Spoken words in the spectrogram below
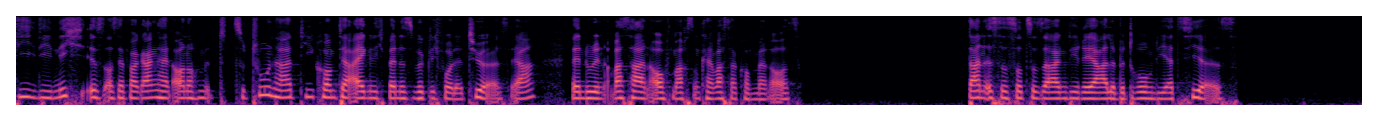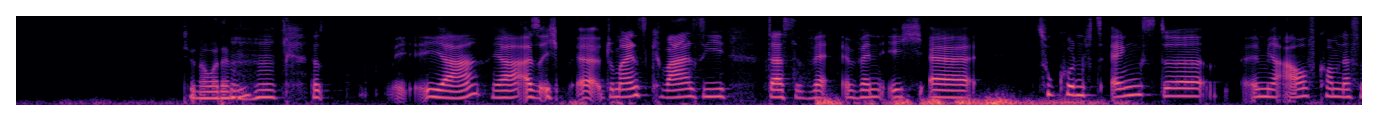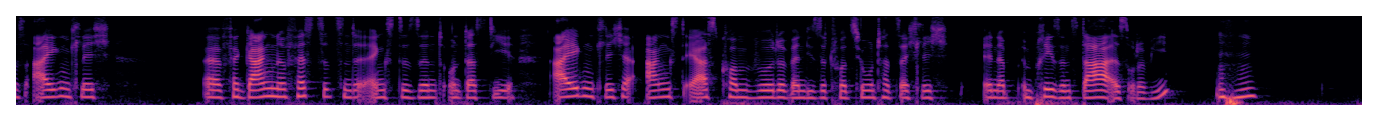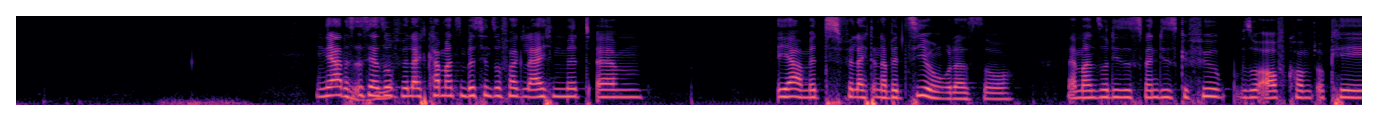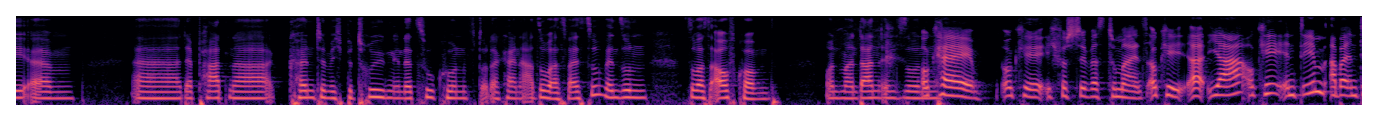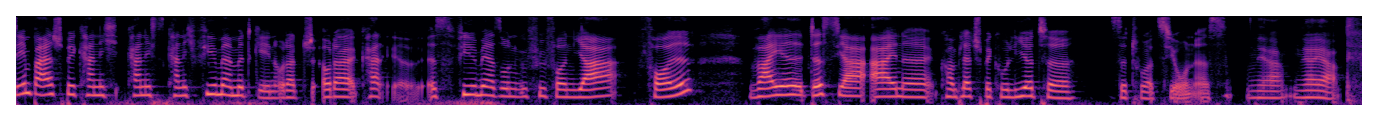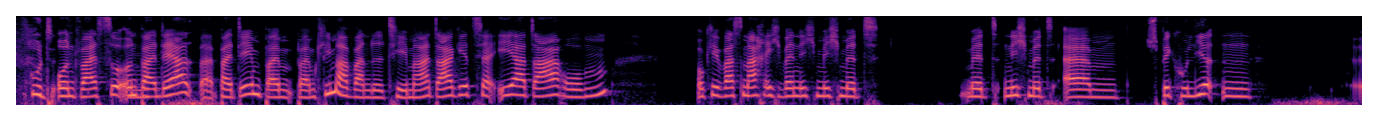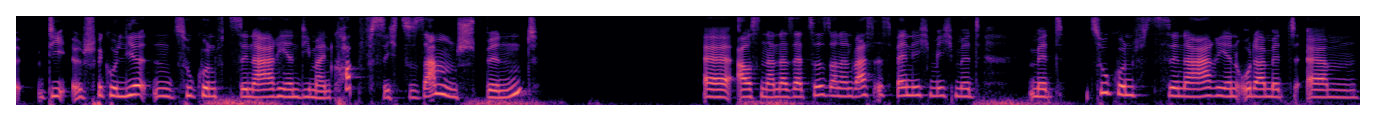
die, die nicht ist aus der Vergangenheit auch noch mit zu tun hat, die kommt ja eigentlich, wenn es wirklich vor der Tür ist, ja. Wenn du den Wasserhahn aufmachst und kein Wasser kommt mehr raus dann ist es sozusagen die reale Bedrohung, die jetzt hier ist. Do you know what I mean? Mhm. Das, ja, ja, also ich, äh, du meinst quasi, dass wenn ich äh, Zukunftsängste in mir aufkommen, dass es eigentlich äh, vergangene, festsitzende Ängste sind und dass die eigentliche Angst erst kommen würde, wenn die Situation tatsächlich in der, im Präsens da ist, oder wie? Mhm. Ja, das mhm. ist ja so, mhm. vielleicht kann man es ein bisschen so vergleichen mit, ähm, ja, mit vielleicht in einer Beziehung oder so. Wenn man so dieses, wenn dieses Gefühl so aufkommt, okay, ähm, äh, der Partner könnte mich betrügen in der Zukunft oder keine Ahnung, sowas, weißt du, wenn so ein sowas aufkommt und man dann in so ein Okay, okay, ich verstehe, was du meinst. Okay, äh, ja, okay, in dem, aber in dem Beispiel kann ich, kann ich, kann ich viel mehr mitgehen oder, oder kann, äh, ist viel mehr so ein Gefühl von ja, voll, weil das ja eine komplett spekulierte Situation ist. Ja, ja, ja. Gut. Und weißt du, und mhm. bei der, bei dem, beim, beim Klimawandel-Thema, da geht es ja eher darum, okay, was mache ich, wenn ich mich mit, mit nicht mit ähm, spekulierten äh, die äh, spekulierten Zukunftsszenarien, die mein Kopf sich zusammenspinnt, äh, auseinandersetze, sondern was ist, wenn ich mich mit, mit Zukunftsszenarien oder mit ähm,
